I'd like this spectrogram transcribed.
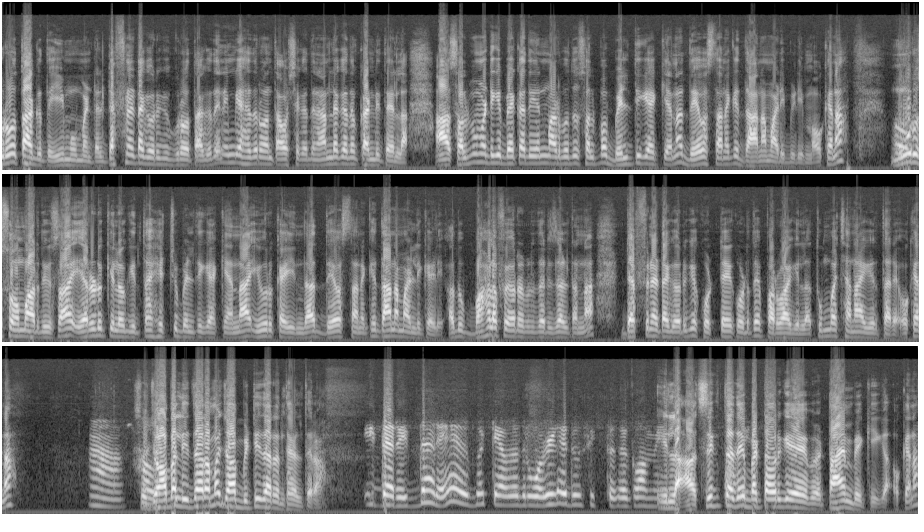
ಗ್ರೋತ್ ಆಗುತ್ತೆ ಈ ಮೂಮೆಂಟಲ್ಲಿ ಡೆಫಿನೆಟ್ ಆಗಿ ಅವರಿಗೆ ಗ್ರೋತ್ ಆಗುತ್ತೆ. ನಿಮಗೆ ಹೆದರುವಂಥ ಅವಶ್ಯಕತೆ ನನ್ನ ಖಂಡಿತ ಇಲ್ಲ. ಆ ಸ್ವಲ್ಪ ಮಟ್ಟಿಗೆ ಬೇಕಾದ ಏನು ಮಾಡ್ಬೋದು? ಸ್ವಲ್ಪ ಬೆಳ್ತಿಗೆ ಅಕ್ಕಿಯನ್ನು ದೇವಸ್ಥಾನಕ್ಕೆ ದಾನ ಮಾಡಿಬಿಡಿ ಓಕೆನಾ ಮೂರು ಸೋಮವಾರ ದಿವಸ ಎರಡು ಕಿಲೋಗಿಂತ ಹೆಚ್ಚು ಬೆಳ್ತಿಗೆ ಅಕ್ಕಿಯನ್ನು ಇವ್ರ ಕೈಯಿಂದ ದೇವಸ್ಥಾನಕ್ಕೆ ದಾನ ಮಾಡಲಿಕ್ಕೆ ಹೇಳಿ. ಅದು ಬಹಳ ಫೇವರಬಲ್ ರಿಸಲ್ಟನ್ನು ಡೆಫಿನೆಟ್ ಆಗಿ ಅವರಿಗೆ ಕೊಟ್ಟೇ ಕೊಡದೆ ಪರವಾಗಿಲ್ಲ. ತುಂಬ ಚೆನ್ನಾಗಿರ್ತಾರೆ ಓಕೆನಾ ಹಾ ಜಾಬ್ ಅಲ್ಲಿ ಇದ್ದಾರಮ್ಮ? ಜಾಬ್ ಬಿಟ್ಟಿದ್ದಾರೆ ಅಂತ ಹೇಳ್ತೀರಾ? ಇದ್ದಾರೆ ಇದ್ದಾರೆ ಬಟ್ ಯಾವ್ದಾದ್ರು ಒಳ್ಳೇದು ಸಿಗ್ತದೆ ಗೌರ್ಮೆಂಟ್ ಇಲ್ಲ ಸಿಗ್ತದೆ ಬಟ್ ಅವ್ರಿಗೆ ಟೈಮ್ ಬೇಕೀಗ ಓಕೆನಾ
